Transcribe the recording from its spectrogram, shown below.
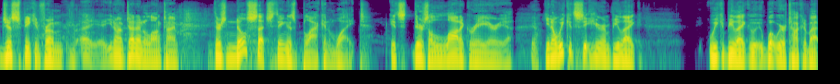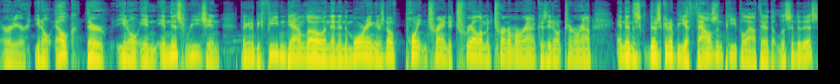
just speaking from, uh, you know, I've done it a long time. There's no such thing as black and white. It's there's a lot of gray area. Yeah. You know, we could sit here and be like, we could be like what we were talking about earlier. You know, elk. They're you know in in this region they're going to be feeding down low, and then in the morning there's no point in trying to trail them and turn them around because they don't turn around. And then there's there's going to be a thousand people out there that listen to this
